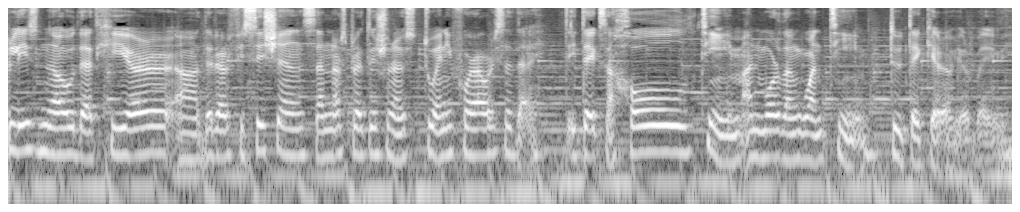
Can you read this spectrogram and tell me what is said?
Please know that here uh, there are physicians and nurse practitioners 24 hours a day. It takes a whole team and more than one team to take care of your baby.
